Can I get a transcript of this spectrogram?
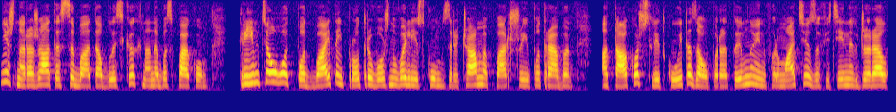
ніж наражати себе та близьких на небезпеку. Крім цього, подбайте й про тривожну валізку з речами першої потреби. А також слідкуйте за оперативною інформацією з офіційних джерел,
